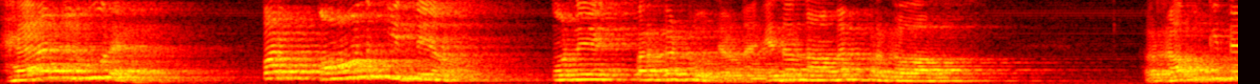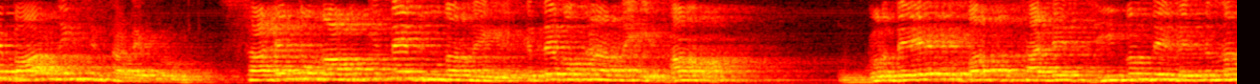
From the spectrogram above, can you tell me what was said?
ਹੈ ਜ਼ਰੂਰ ਹੈ, ਪਰ ਔਨ ਕੀਤਿਆਂ ਉਹਨੇ ਪ੍ਰਗਟ ਹੋ ਜਾਣਾ ਇਹਦਾ ਨਾਮ ਹੈ ਪ੍ਰਕਾਸ਼ ਰੱਬ ਕਿਤੇ ਬਾਹਰ ਨਹੀਂ ਸੀ ਸਾਡੇ ਕੋਲੋਂ। ਸਾਡੇ ਤੋਂ ਰੱਬ ਕਿਤੇ ਜੂਦਾ ਨਹੀਂ ਹੈ, ਕਿਤੇ ਵੱਖਰਾ ਨਹੀਂ ਹੈ। ਹਾਂ, ਗੁਰਦੇਵ ਬਸ ਸਾਡੇ ਜੀਵਨ ਦੇ ਵਿੱਚ ਨਾ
